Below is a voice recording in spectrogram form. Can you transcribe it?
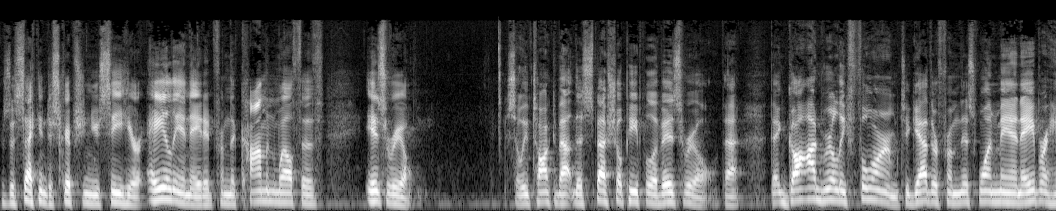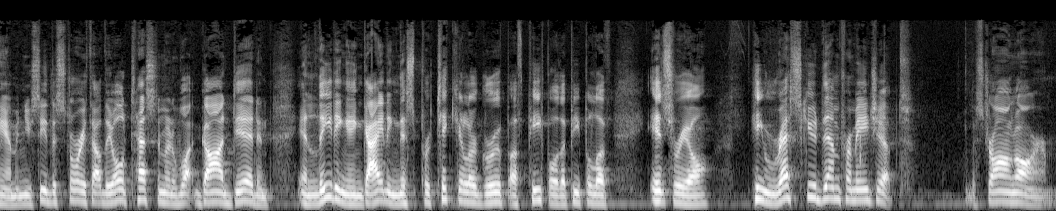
There's a second description you see here alienated from the commonwealth of Israel. So we've talked about this special people of Israel that, that God really formed together from this one man, Abraham. And you see the story throughout the Old Testament of what God did in, in leading and guiding this particular group of people, the people of Israel. He rescued them from Egypt with a strong arm.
